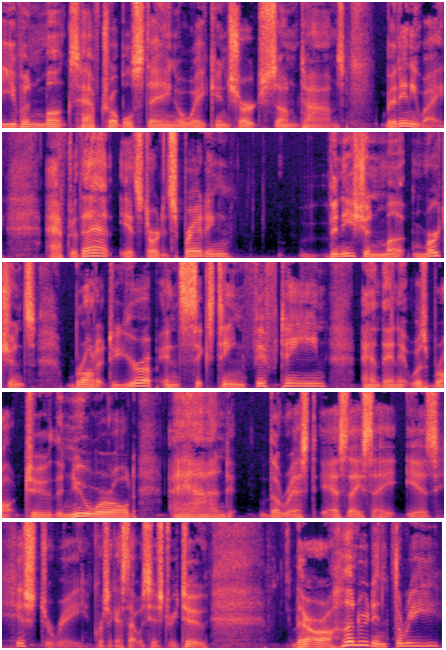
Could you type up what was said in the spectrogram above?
even monks have trouble staying awake in church sometimes. But anyway, after that, it started spreading Venetian merchants brought it to Europe in 1615, and then it was brought to the New World, and the rest, as they say, is history. Of course, I guess that was history too. There are 103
